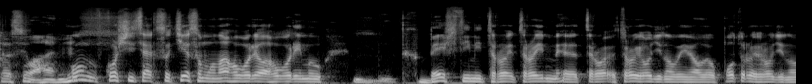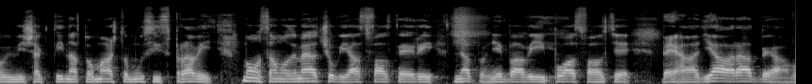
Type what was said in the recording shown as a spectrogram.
to je sila, hej. On v Košiciach, tiež som mu nahovoril a hovorím mu, bež tými troj, troj, troj, trojhodinovými alebo po trojhodinovými, však ty na to máš, to musí spraviť. No samozrejme, ja čo vy asfaltéry, mňa to nebaví, po asfalte behať, ja rád behám v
